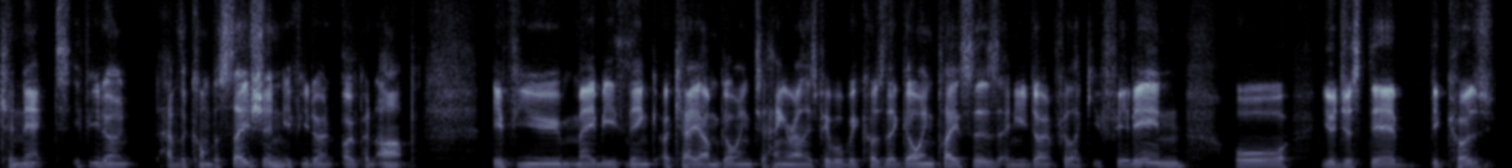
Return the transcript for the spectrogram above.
connect, if you don't have the conversation, if you don't open up, if you maybe think, okay, I'm going to hang around these people because they're going places and you don't feel like you fit in, or you're just there because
